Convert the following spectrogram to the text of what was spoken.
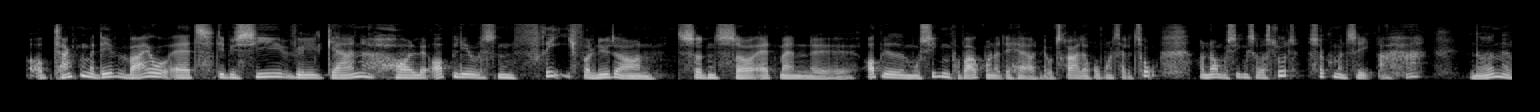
Og tanken med det var jo, at Debussy ville gerne holde oplevelsen fri for lytteren, sådan så at man øh, oplevede musikken på baggrund af det her neutrale romertal 2, og når musikken så var slut, så kunne man se, aha, noget med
